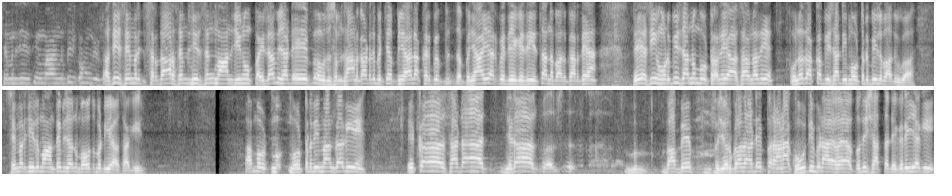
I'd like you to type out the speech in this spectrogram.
ਸਿਮਰਜੀਤ ਸਿੰਘ ਮਾਨ ਨੂੰ ਵੀ ਕਹੋਗੇ ਅਸੀਂ ਸਿਮਰ ਸਰਦਾਰ ਸਿਮਰਜੀਤ ਸਿੰਘ ਮਾਨ ਜੀ ਨੂੰ ਪਹਿਲਾਂ ਵੀ ਸਾਡੇ ਸ਼ਮਸ਼ਾਨ ਘਾਟ ਦੇ ਵਿੱਚ 50 ਲੱਖ ਰੁਪਏ 50000 ਰੁਪਏ ਦੇ ਕੇ ਸੀ ਧੰਨਵਾਦ ਕਰਦੇ ਹਾਂ ਤੇ ਅਸੀਂ ਹੁਣ ਵੀ ਸਾਨੂੰ ਮੋਟਰਾਂ ਦੀ ਆਸ ਆ ਉਹਨਾਂ ਦੇ ਉਹਨਾਂ ਤੱਕ ਵੀ ਸਾਡੀ ਮੋਟਰ ਵੀ ਲਵਾ ਦੂਗਾ ਸਿਮਰਜੀਤ ਮਾਨ ਤੇ ਵੀ ਸਾਨੂੰ ਬਹੁਤ ਵੱਡੀ ਆਸ ਆ ਗਈ। ਆ ਮੋਟਰ ਦੀ ਮੰਗ ਆ ਗਈ ਇੱਕ ਸਾਡਾ ਜਿਹੜਾ ਬਾਬੇ ਬਜ਼ੁਰਗਾਂ ਦਾ ਸਾਡੇ ਪੁਰਾਣਾ ਖੂਹ ਦੀ ਬਣਾਇਆ ਹੋਇਆ ਉਹਦੀ ਛੱਤ ਡਿੱਗ ਰਹੀ ਹੈਗੀ।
